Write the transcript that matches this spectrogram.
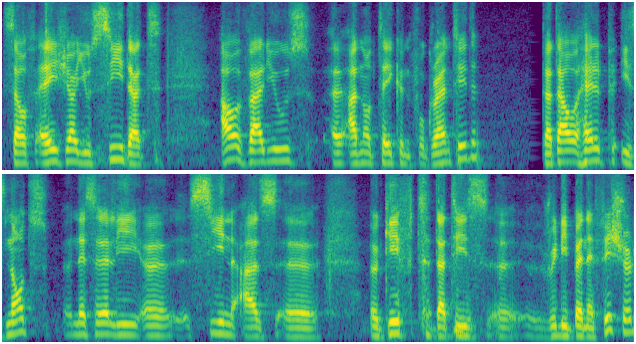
South Asia, you see that our values uh, are not taken for granted, that our help is not necessarily uh, seen as uh, a gift that is uh, really beneficial.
